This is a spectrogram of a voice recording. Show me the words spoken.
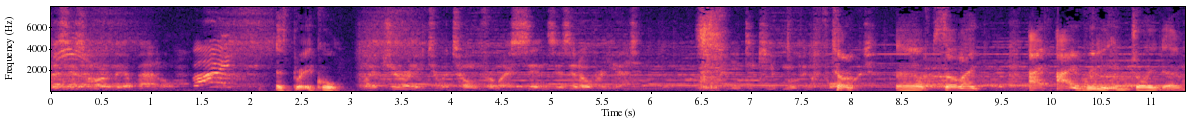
This is hardly a battle. Bye. it's pretty cool. To atone for my sins isn't over yet. I need to keep moving So, forward. uh, so like, I I really enjoyed um,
